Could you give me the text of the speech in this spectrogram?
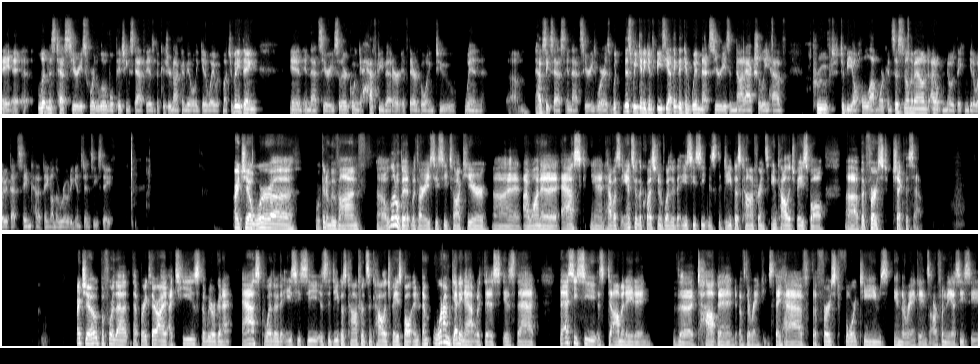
a, a litmus test series for the Louisville pitching staff is because you're not going to be able to get away with much of anything in in that series. So they're going to have to be better if they're going to win um, have success in that series. Whereas this weekend against BC, I think they can win that series and not actually have proved to be a whole lot more consistent on the mound. I don't know if they can get away with that same kind of thing on the road against NC State. All right, Joe, we're uh, we're going to move on a little bit with our ACC talk here. Uh, I want to ask and have us answer the question of whether the ACC is the deepest conference in college baseball. Uh, but first, check this out. All right, Joe. Before that that break there, I, I teased that we were going to ask whether the ACC is the deepest conference in college baseball, and, and where I'm getting at with this is that the SEC is dominating the top end of the rankings. They have the first four teams in the rankings are from the SEC.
